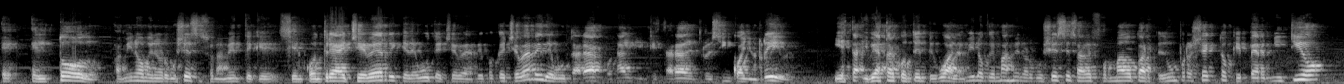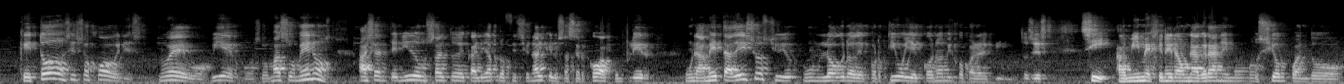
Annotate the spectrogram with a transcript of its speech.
eh, el todo. A mí no me enorgullece solamente que si encontré a Echeverry, que debute Echeverry, porque Echeverry debutará con alguien que estará dentro de cinco años en River. y, está, y voy a estar contento igual. A mí lo que más me enorgullece es haber formado parte de un proyecto que permitió que todos esos jóvenes, nuevos, viejos o más o menos, hayan tenido un salto de calidad profesional que los acercó a cumplir una meta de ellos y un logro deportivo y económico para el club. Entonces, sí, a mí me genera una gran emoción cuando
